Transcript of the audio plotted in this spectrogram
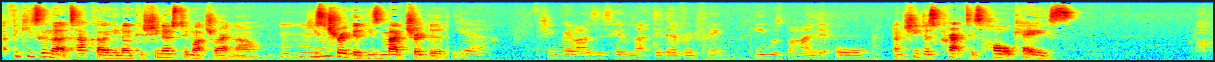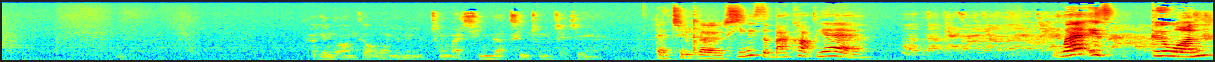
I think he's gonna attack her, you know, because she knows too much right now. Mm-hmm. He's triggered. He's mad triggered. Yeah, she realizes him that did everything. He was behind it all. And she just cracked his whole case. They're too close. He needs to back up. Yeah. Where is Guwon?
